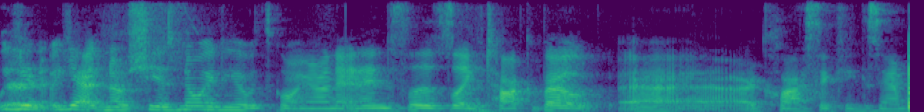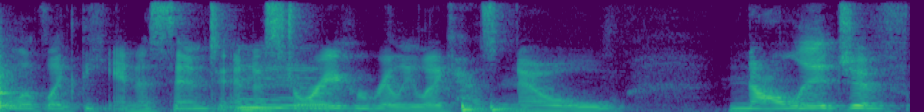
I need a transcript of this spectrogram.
You know, yeah, no, she has no idea what's going on, and it says like talk about uh, a classic example of like the innocent in a story who really like has no knowledge of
